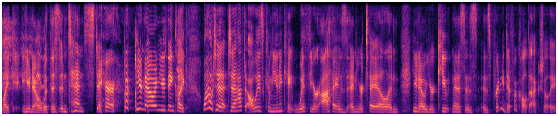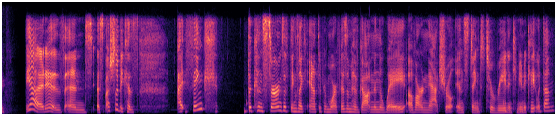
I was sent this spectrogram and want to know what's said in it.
like you know with this intense stare you know and you think like wow to to have to always communicate with your eyes and your tail and you know your cuteness is is pretty difficult actually. Yeah it is. And especially because i think the concerns of things like anthropomorphism have gotten in the way of our natural instinct to read and communicate with them.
